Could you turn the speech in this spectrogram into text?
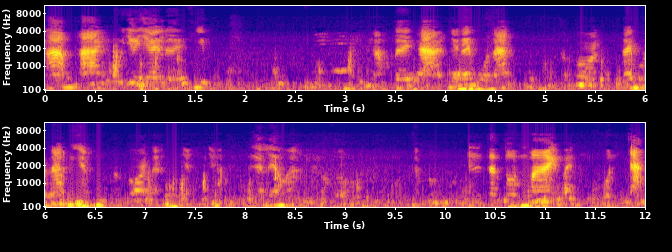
ภาพถ่ายผู้เยอะแยะเลยคลิปทำเลยค่ะ จะได้โบนัสสกอรได้โบนัสหรือยังสกอรอะยังยังเดือนแล้วอะต้องกำหนดต้นไม้ไปคนจัก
